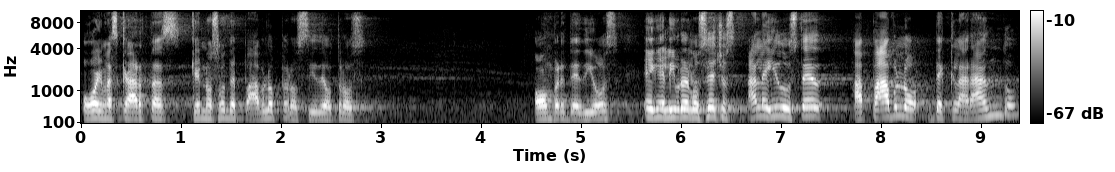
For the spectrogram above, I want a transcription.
o en las cartas que no son de Pablo, pero sí de otros hombres de Dios? En el libro de los Hechos, ¿ha leído usted a Pablo declarando?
